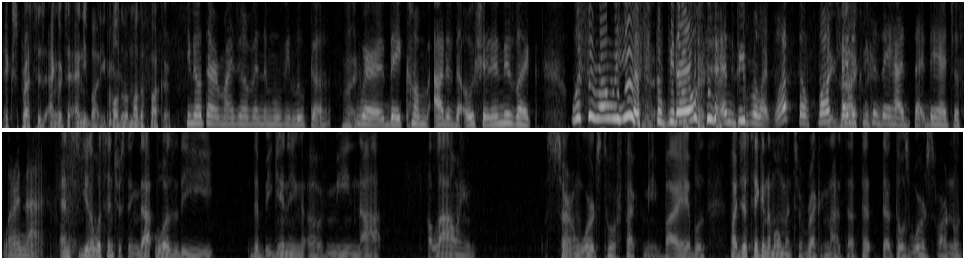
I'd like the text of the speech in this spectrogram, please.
expressed his anger to anybody. He called him a motherfucker. You know what that reminds me of in the movie Luca, Right. where they come out of the ocean and he's like, "What's the wrong with you, Yeah. stupido?" and people are like, "What the fuck?" And it's because they had that they had just learned that. And so, you know what's interesting? That was the the beginning of me not allowing certain words to affect me by able by just taking a moment to recognize that that that those words are no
